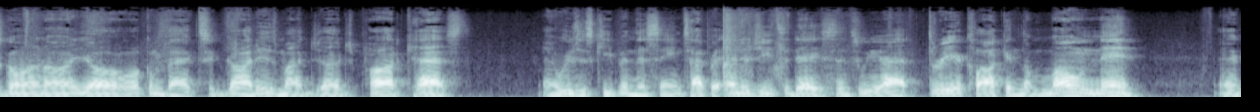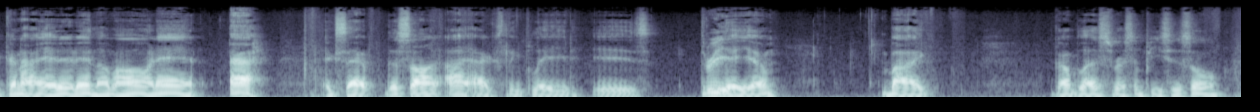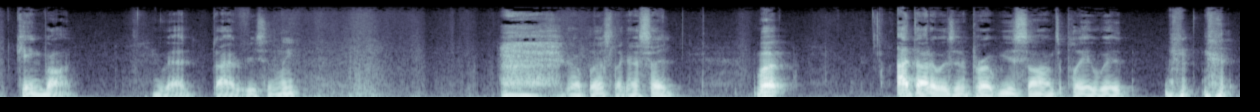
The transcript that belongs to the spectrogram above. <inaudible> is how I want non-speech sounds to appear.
What's going on, y'all? Welcome back to God is My Judge podcast. And we're just keeping this same type of energy today since we at 3 o'clock in the morning. And can I hit it in the morning? Ah. Except the song I actually played is 3 a.m. by God bless, rest in peace his soul, King Von, who had died recently. <sighs> God bless, like I said. But I thought it was an appropriate song to play with <laughs>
